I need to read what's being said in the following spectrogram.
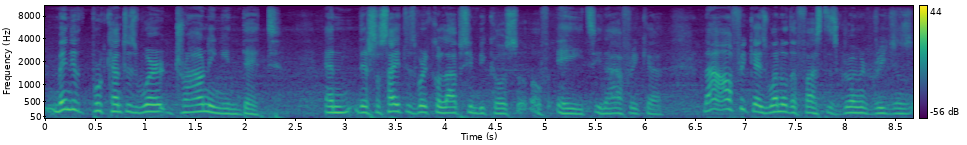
many poor countries were drowning in debt and their societies were collapsing because of AIDS in Africa. Now Africa is one of the fastest growing regions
